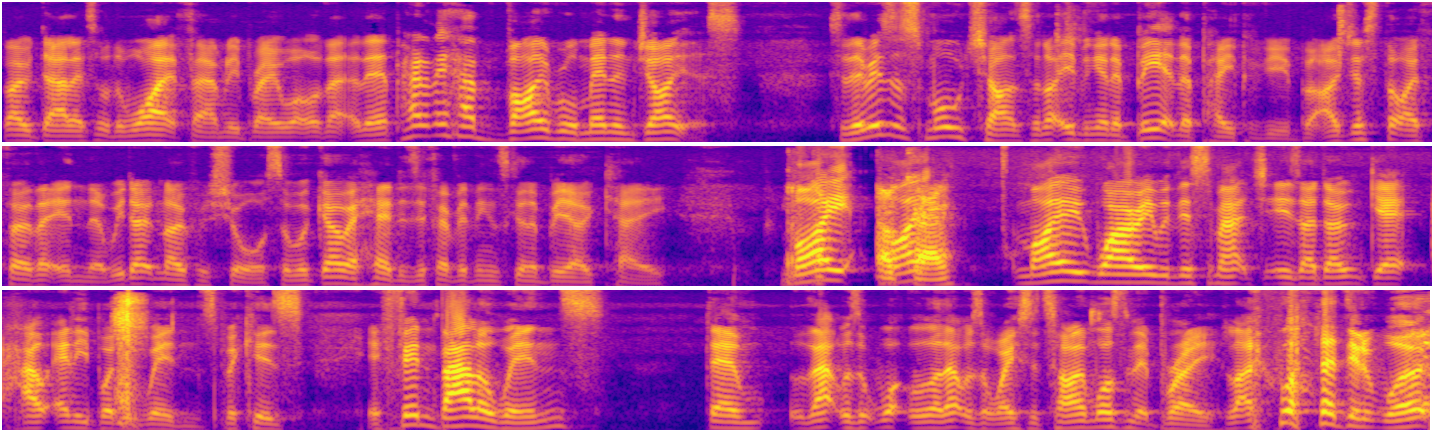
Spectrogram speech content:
Bo Dallas or the Wyatt family, Bray Wyatt, that, they apparently have viral meningitis. So there is a small chance they're not even going to be at the pay per view. But I just thought I'd throw that in there. We don't know for sure, so we'll go ahead as if everything's going to be okay. My my my worry with this match is I don't get how anybody wins because if Finn Balor wins, then that was a, well that was a waste of time, wasn't it, Bray? Like well, that didn't work.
